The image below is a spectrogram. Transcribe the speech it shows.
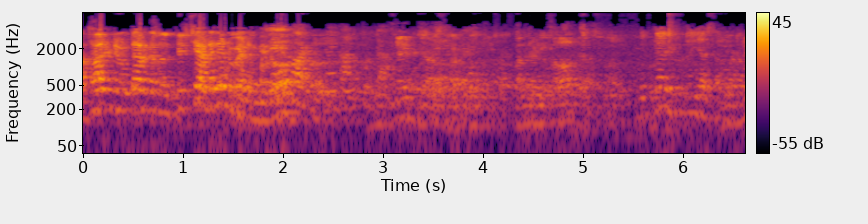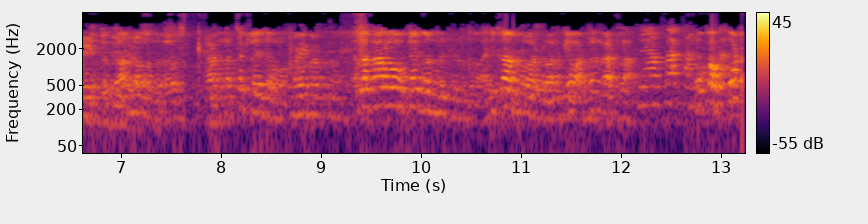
అథారిటీ ఉంటారు కదా పిలిచి అడగండి మేడం మీరు. డ్యూటీ చేస్తారు. నాకు నచ్చట్లేదేమో. ఒకే గవర్నమెంట్ ఉండదు అధికారులు వాళ్ళు వాళ్ళకి ఏం అర్థం కావట్లా? నేను ఒకసారి ఒక కనుక్కుంటాను. పూట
